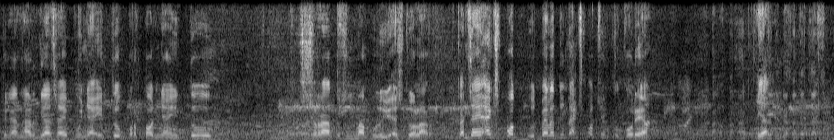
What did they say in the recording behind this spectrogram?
dengan harga saya punya itu per tonnya itu 150 US dollar. Kan saya ekspor, wood pellet itu ekspor sih ke Korea. Ya, Tindakan tegas.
